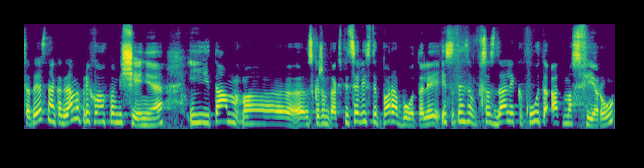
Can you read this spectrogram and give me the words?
соответственно, когда мы приходим в помещение, и там, э, скажем так, специалисты поработали, и, соответственно, создали какую-то атмосферу,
